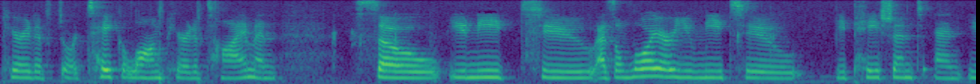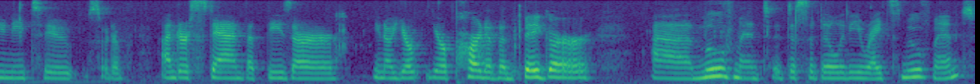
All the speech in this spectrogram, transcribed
period of or take a long period of time and so you need to as a lawyer you need to be patient and you need to sort of understand that these are you know you're you're part of a bigger uh, movement a disability rights movement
